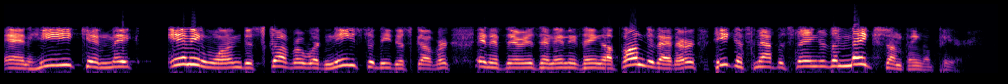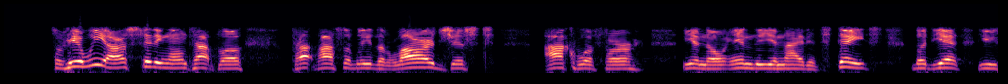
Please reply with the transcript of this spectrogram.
And he can make anyone discover what needs to be discovered. And if there isn't anything up under that earth, he can snap his fingers and make something appear. So here we are sitting on top of possibly the largest aquifer, you know, in the United States but yet you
